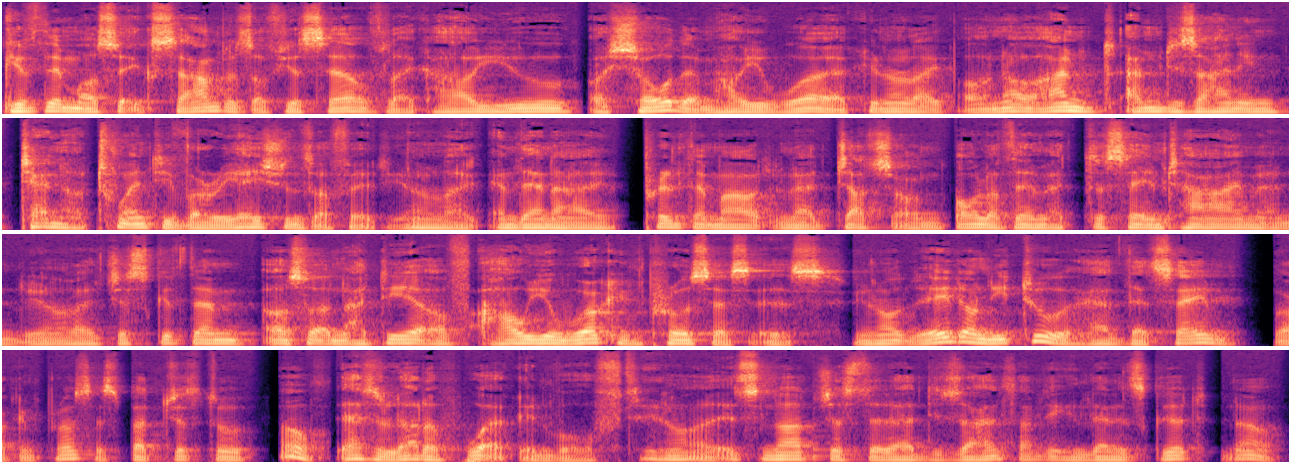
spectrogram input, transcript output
give them also examples of yourself, like how you or show them how you work. You know, like oh no, I'm I'm designing ten or twenty variations of it. You know, like and then I print them out and I judge on all of them at the same time, and you know, like just give them also an idea of how your working process is. You know, they don't need to have that same working process, but just to, oh, there's a lot of work involved. You know, it's not just that I design something and then it's good. No,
